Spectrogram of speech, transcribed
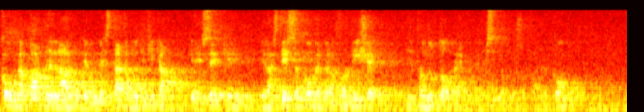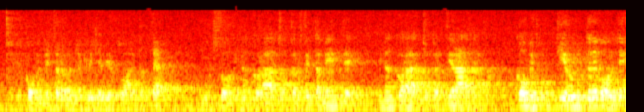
con una parte dell'arco che non è stata modificata, che è, se, che è, la stessa come me la fornisce il produttore, eh sì, io posso farlo come, perché come mettere la mia griglia virtuale per terra. Io sono in ancoraggio, perfettamente in ancoraggio per tirare come tiro tutte le volte,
